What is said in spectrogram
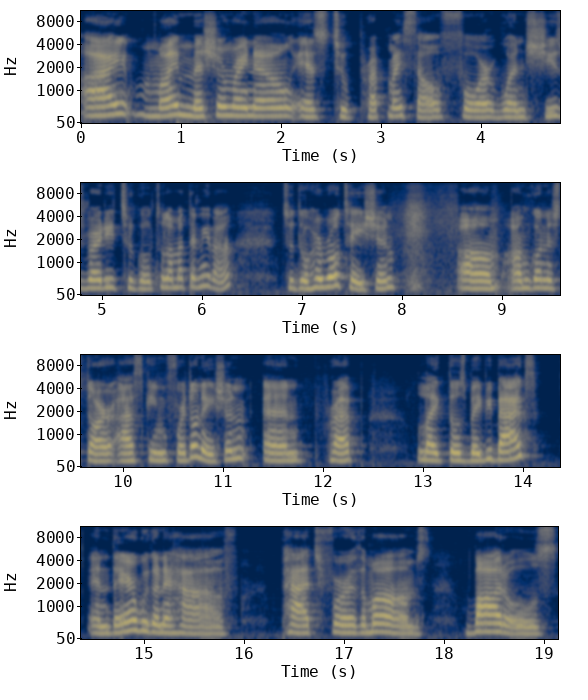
I my mission right now is to prep myself for when she's ready to go to La Maternidad to do her rotation. Um, I'm gonna start asking for donation and prep like those baby bags. And there we're gonna have pads for the moms, bottles,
